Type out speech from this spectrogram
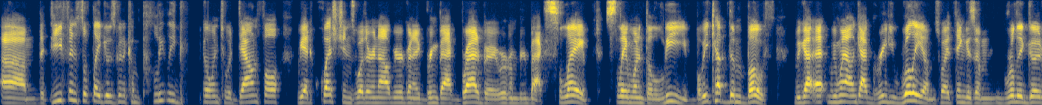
Um, the defense looked like it was going to completely go into a downfall. We had questions whether or not we were going to bring back Bradberry, we were going to bring back Slay. Slay wanted to leave, but we kept them both. We got we went out and got Greedy Williams, who I think is a really good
